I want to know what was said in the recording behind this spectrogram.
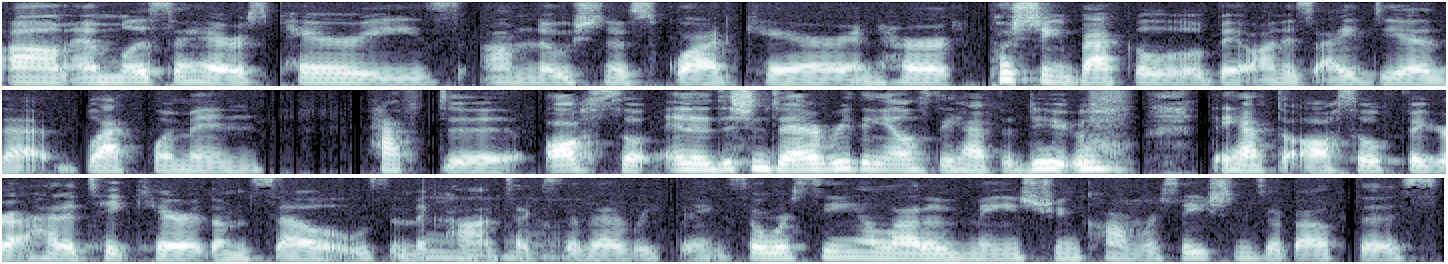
Um, and Melissa Harris Perry's um, notion of squad care and her pushing back a little bit on this idea that Black women have to also, in addition to everything else they have to do, they have to also figure out how to take care of themselves in the mm-hmm. context of everything. So we're seeing a lot of mainstream conversations about this.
